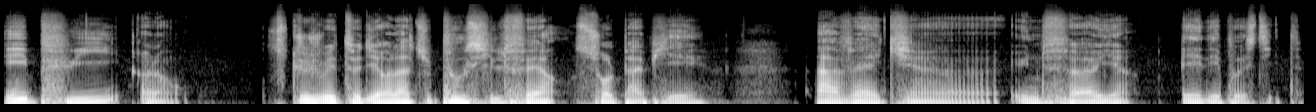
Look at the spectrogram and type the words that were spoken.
Et puis, alors, ce que je vais te dire là, tu peux aussi le faire sur le papier avec une feuille et des post-it.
